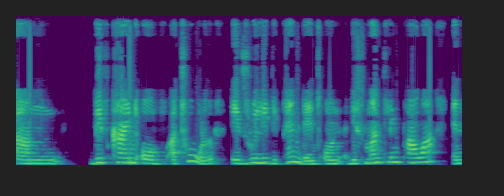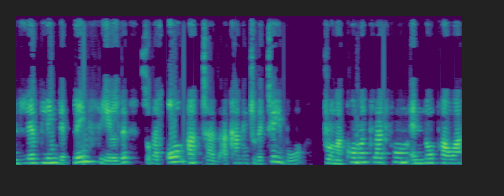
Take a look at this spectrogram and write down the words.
um, this kind of a tool is really dependent on dismantling power and leveling the playing field so that all actors are coming to the table from a common platform and no power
